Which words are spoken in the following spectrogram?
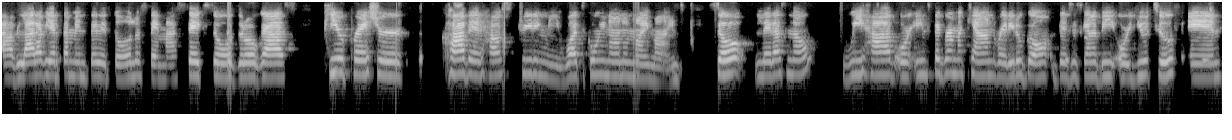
hablar abiertamente de todos los temas, sexo, drogas, peer pressure, COVID, how's treating me, what's going on in my mind. So let us know. We have our Instagram account ready to go. This is going to be our YouTube, and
